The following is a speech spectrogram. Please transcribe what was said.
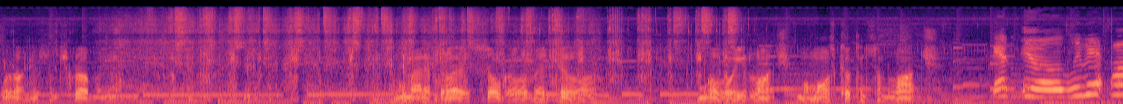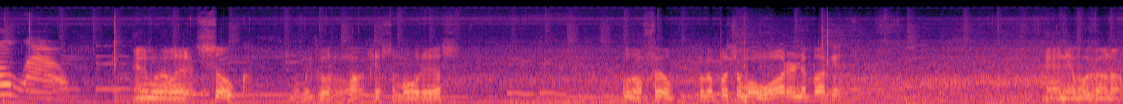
We're gonna do some scrubbing now. We might have to let it soak a little bit too. Huh? I'm gonna go eat lunch. My mom's cooking some lunch. You leave it all out. And then we're gonna let it soak when we go to lunch. Here's some more of this. We're gonna fill, we're gonna put some more water in the bucket. And then we're gonna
